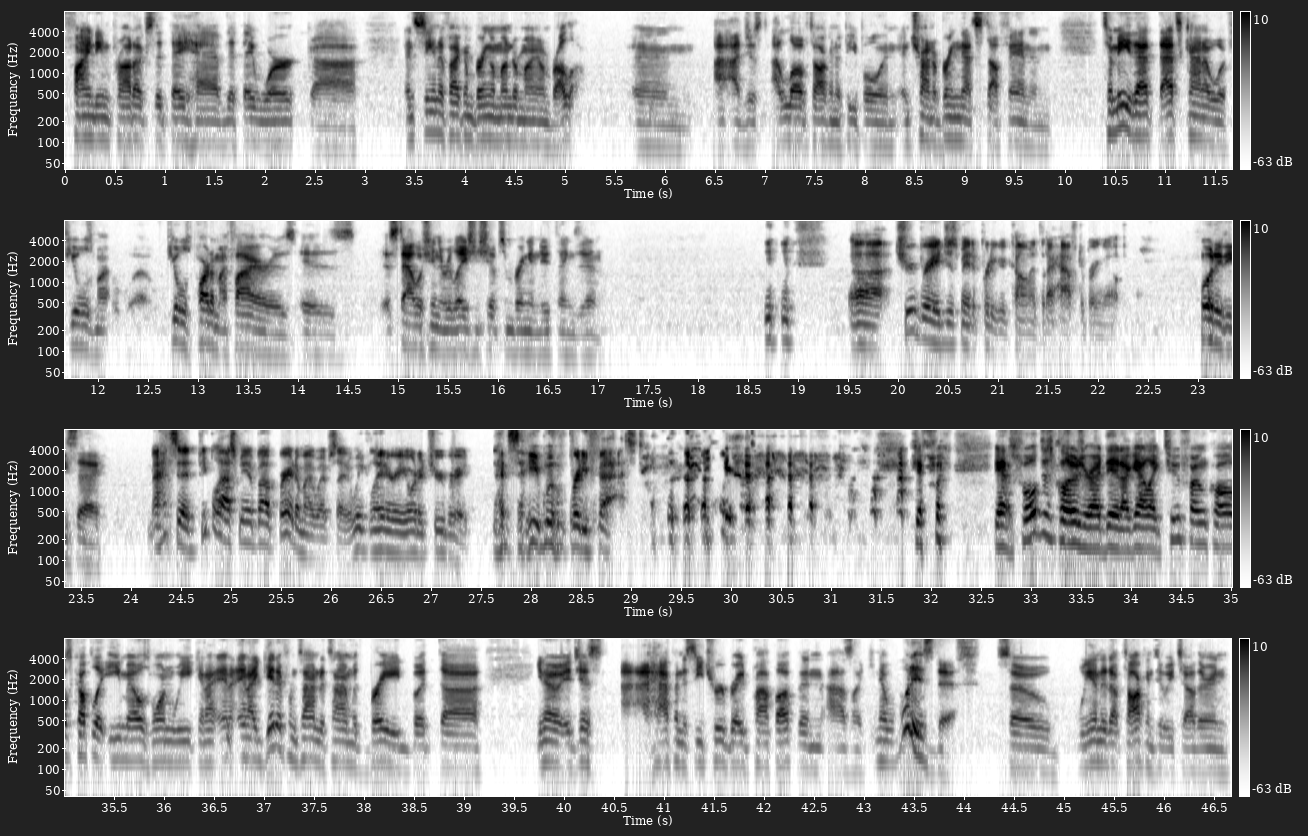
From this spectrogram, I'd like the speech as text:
finding products that they have that they work, uh, and seeing if I can bring them under my umbrella. And I, I just I love talking to people and, and, trying to bring that stuff in. And to me, that that's kind of what fuels my fuels part of my fire is is establishing the relationships and bringing new things in. uh, True Braid just made a pretty good comment that I have to bring up. What did he say? Matt said, "People ask me about braid on my website. A week later, he ordered True Braid. I'd say you move pretty fast." yes, full disclosure, I did. I got like two phone calls, a couple of emails one week, and I and, and I get it from time to time with braid, but uh, you know, it just I happened to see True Braid pop up, and I was like, you know, what is this? So we ended up talking to each other, and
